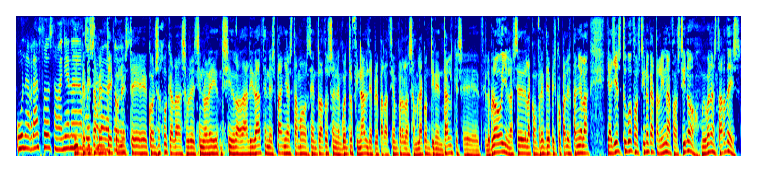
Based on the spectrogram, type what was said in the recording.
Un abrazo. Hasta mañana. Y precisamente con este consejo que habla sobre sinodalidad en España estamos centrados en el encuentro final de preparación para la Asamblea Continental que se celebró hoy en la sede de la Conferencia Episcopal Española. Y allí estuvo Faustino Catalina. Faustino, muy buenas tardes.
